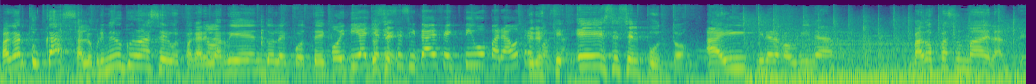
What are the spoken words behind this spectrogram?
Pagar tu casa. Lo primero que uno hace es pagar el arriendo, la hipoteca. Hoy día ya Entonces, necesita efectivo para otra Pero es cosa. que ese es el punto. Ahí, mira la Paulina, va dos pasos más adelante.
